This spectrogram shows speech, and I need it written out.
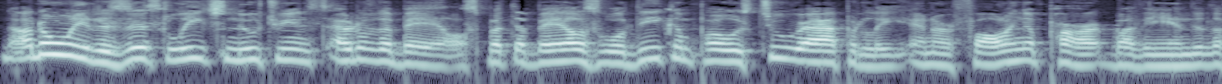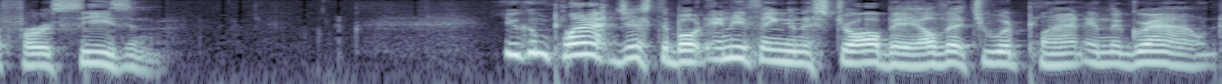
Not only does this leach nutrients out of the bales, but the bales will decompose too rapidly and are falling apart by the end of the first season. You can plant just about anything in a straw bale that you would plant in the ground.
